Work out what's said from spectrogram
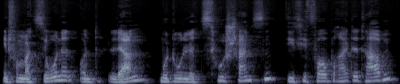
Informationen und Lernmodule zuschanzen, die sie vorbereitet haben,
